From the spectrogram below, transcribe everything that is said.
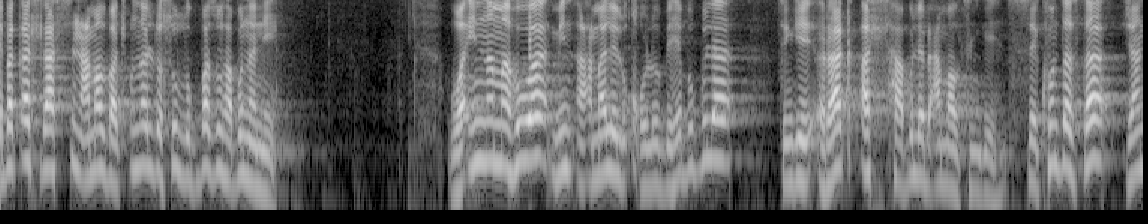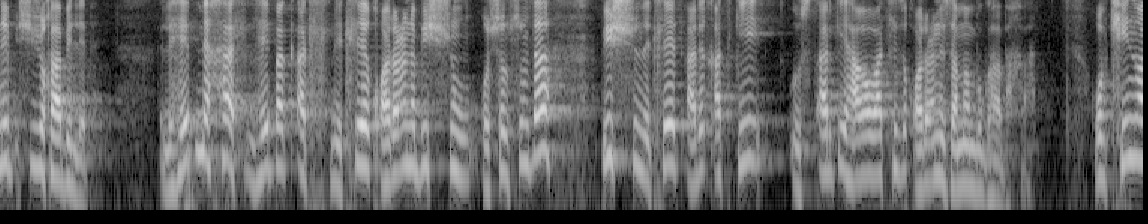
هبكات راسن عمل بجعلنا الرسول لقبازو هبوناني وإنما هو من أعمال القلوب هبقولا تنجي راك أشهابول بعمل تنجي سكونداز دا جانب شيجو خابلب لهب مخال لهبك أتل نتلي قرعنا بيشون قشلسون دا بيشون نتلي أريق أتكي أستاركي هغوات هز قرعنا زمان بقها بخا ყობ ქინვა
